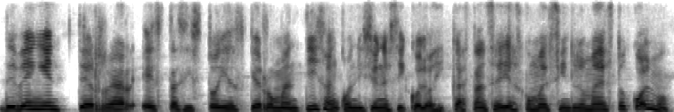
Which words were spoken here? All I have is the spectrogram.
Deben enterrar estas historias que romantizan condiciones psicológicas tan serias como el síndrome de Estocolmo.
